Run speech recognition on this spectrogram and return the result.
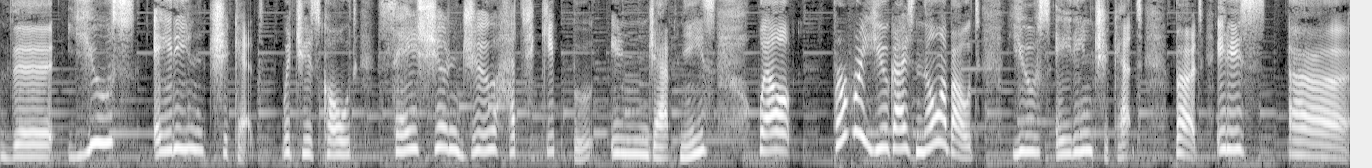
the use 18 ticket, which is called Seishun 18 Kippu in Japanese. Well, probably you guys know about use 18 ticket, but it is uh,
